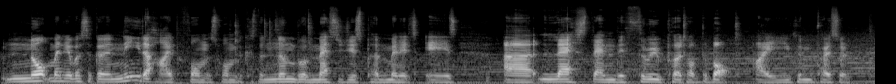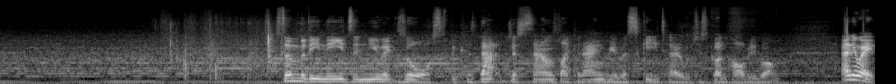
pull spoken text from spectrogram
Not many of us are going to need a high performance one because the number of messages per minute is uh, less than the throughput of the bot, i.e. you can press it Somebody needs a new exhaust because that just sounds like an angry mosquito which has gone horribly wrong. Anyway,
